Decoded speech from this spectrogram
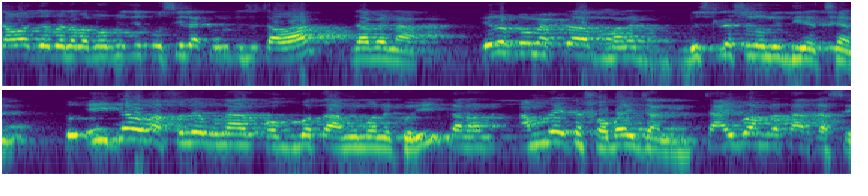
চাওয়া যাবে না বা নবীজির উসিলা কোনো কিছু চাওয়া যাবে না। এরকম একটা মানে বিশ্লেষণ উনি দিয়েছেন। তো এইটাও আসলে ওনার অজ্ঞতা আমি মনে করি, কারণ আমরা এটা সবাই জানি, চাইব আমরা কার কাছে?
